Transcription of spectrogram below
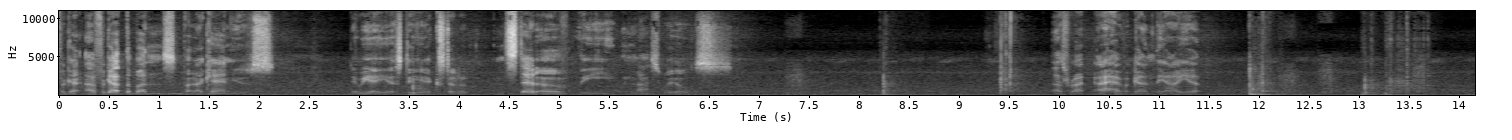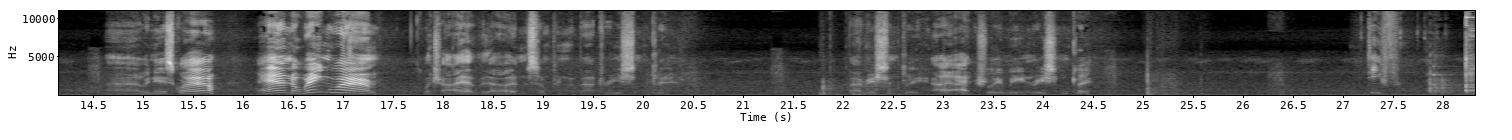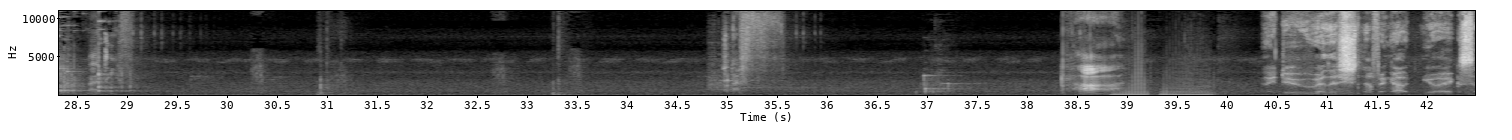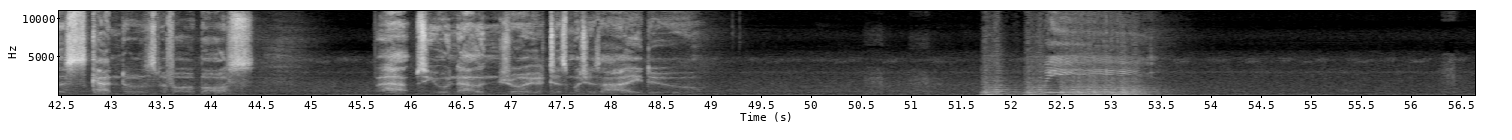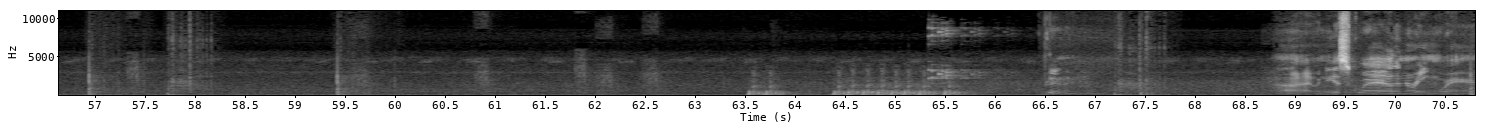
Forgot. I forgot the buttons, but I can use WASD instead of instead of the mouse wheels. That's right, I haven't gotten the eye yet. Uh, we need a squirrel and a ringworm, which I have done something about recently. By recently, I actually mean recently. Teeth. My teeth. Ah. I do relish snuffing out your excess candles before boss. Perhaps you now enjoy it as much as I do. Blue. Alright, we need a square and. The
